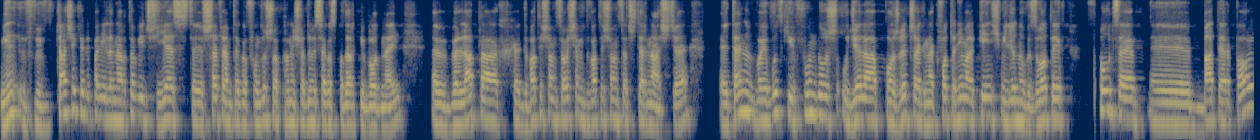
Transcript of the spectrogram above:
Nie, w, w czasie, kiedy pani Lenartowicz jest y, szefem tego Funduszu Ochrony Środowiska Gospodarki Wodnej, w latach 2008-2014 e, ten wojewódzki fundusz udziela pożyczek na kwotę niemal 5 milionów złotych spółce y, Baterpol,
